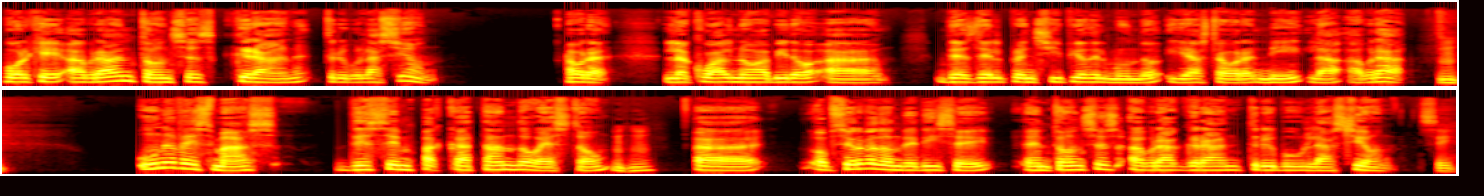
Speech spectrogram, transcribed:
porque habrá entonces gran tribulación. Ahora, la cual no ha habido ah, desde el principio del mundo y hasta ahora ni la habrá. Mm. Una vez más, desempacatando esto, ah, observa donde dice, entonces habrá gran tribulación Sí.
